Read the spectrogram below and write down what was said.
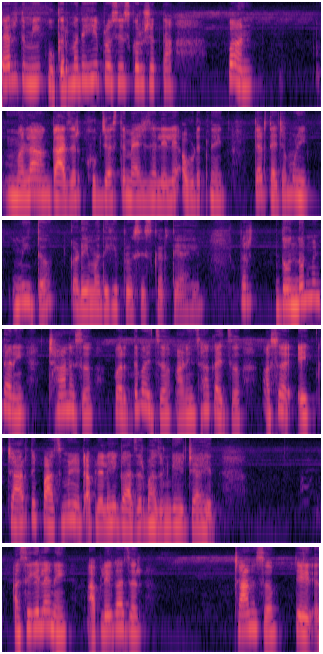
तर तुम्ही कुकरमध्येही प्रोसेस करू शकता. पण मला गाजर खूप जास्त मॅश झालेले आवडत नाहीत. तर त्याच्यामुळे मी इथं कढईमध्ये ही प्रोसेस करते आहे. तर दोन दोन मिनटांनी छान असं परतवायचं आणि झाकायचं. असं एक चार ते पाच मिनिट आपल्याला हे गाजर भाजून घ्यायचे आहेत. असे केल्याने आपले गाजर छान असं ते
